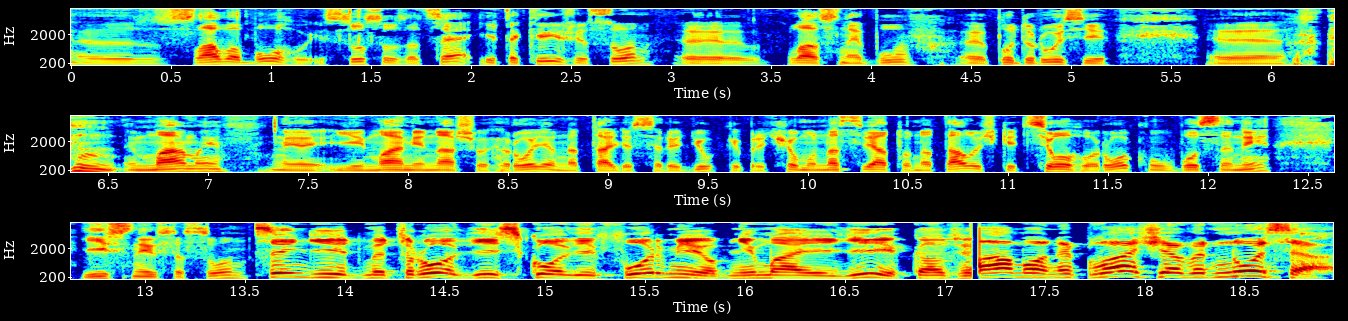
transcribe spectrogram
е, слава Богу, Ісусу за це. І такий же сон, е, власне, був по дорозі е, мами і мамі нашого героя Наталі Середюк. І причому на свято Наталочки цього року, восени, їй снився сон. Син її Дмитро в військовій формі обнімає її каже: Мамо, не плач, я вернуся.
